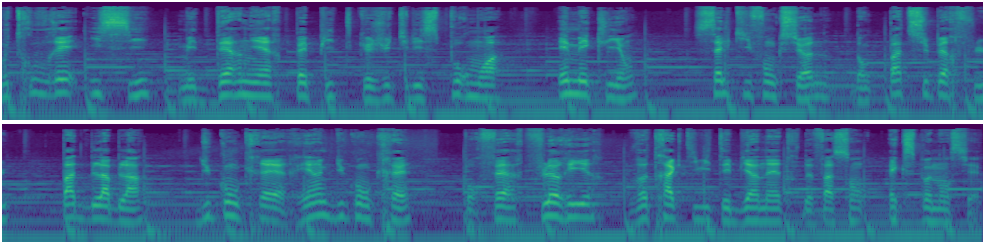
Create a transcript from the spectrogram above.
Vous trouverez ici mes dernières pépites que j'utilise pour moi et mes clients, celles qui fonctionnent, donc pas de superflu, pas de blabla, du concret, rien que du concret, pour faire fleurir votre activité bien-être de façon exponentielle.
